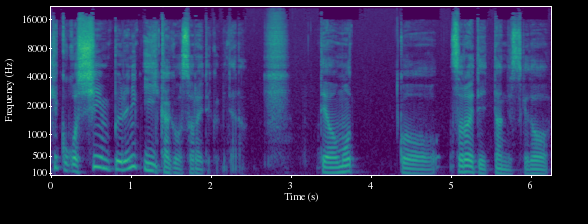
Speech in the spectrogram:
結構こうシンプルにいい家具を揃えていくみたいなって思っこう揃えていったんですけど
